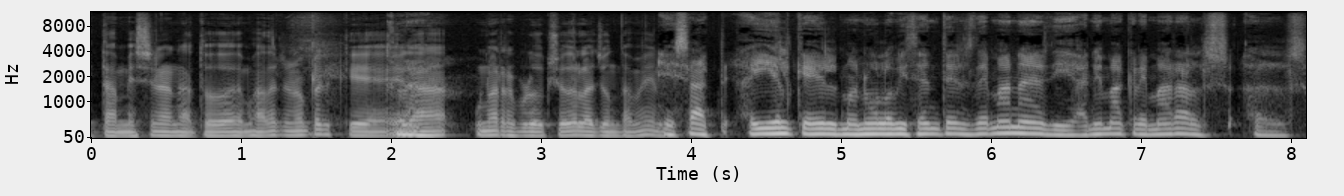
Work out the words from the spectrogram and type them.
i també se n'ha anat tot de madre, no? perquè Clar. era una reproducció de l'Ajuntament. Exacte. Ahir el que el Manolo Vicente ens demana és dir, anem a cremar els, els,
